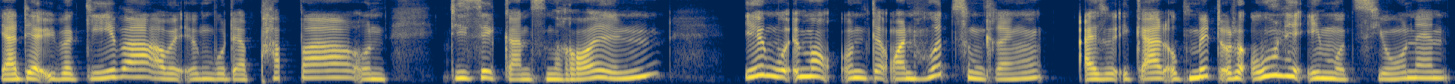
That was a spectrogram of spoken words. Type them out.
ja, der Übergeber, aber irgendwo der Papa und diese ganzen Rollen irgendwo immer unter einen Hut zu kriegen, also egal ob mit oder ohne Emotionen,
